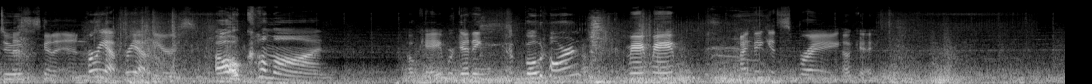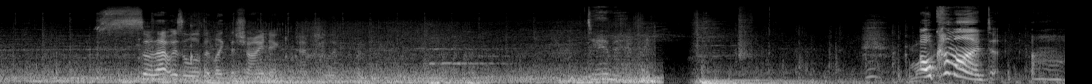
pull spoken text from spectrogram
Dude, This is gonna end. hurry up, hurry up. Tears. Oh, come on. Okay, we're getting a boat horn. Meep, meep. I think it's spray. Okay. So that was a little bit like The Shining, actually. Damn it. Come on. Oh, come on! D- oh,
